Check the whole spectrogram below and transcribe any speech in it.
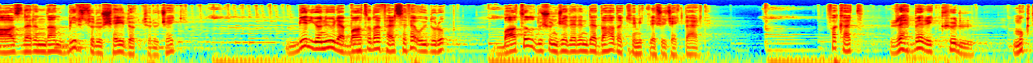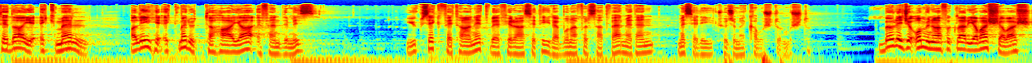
ağızlarından bir sürü şey döktürecek, bir yönüyle batıla felsefe uydurup, batıl düşüncelerinde daha da kemikleşeceklerdi. Fakat rehberi kül, muktedai ekmel, aleyhi ekmelü tehaya Efendimiz, yüksek fetanet ve firasetiyle buna fırsat vermeden meseleyi çözüme kavuşturmuştu. Böylece o münafıklar yavaş yavaş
